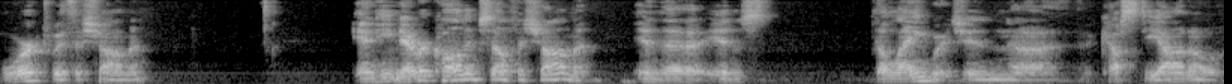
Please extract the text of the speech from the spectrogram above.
worked with a shaman, and he never called himself a shaman in the in the language in uh, Castellano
